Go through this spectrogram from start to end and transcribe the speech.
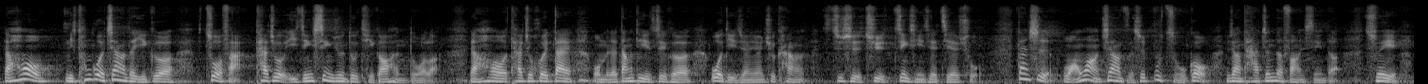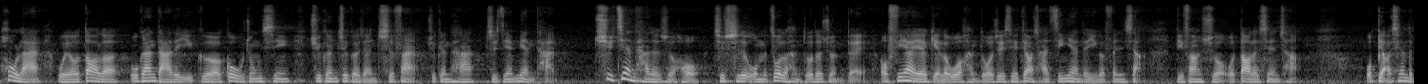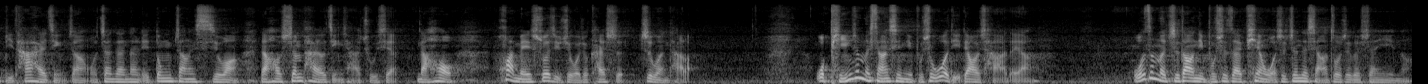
然后你通过这样的一个做法，他就已经信任度提高很多了。然后他就会带我们的当地这个卧底人员去看，就是去进行一些接触。但是往往这样子是不足够让他真的放心的。所以后来我又到了乌干达的一个购物中心去跟这个人吃饭，去跟他直接面谈。去见他的时候，其实我们做了很多的准备。欧菲亚也给了我很多这些调查经验的一个分享。比方说，我到了现场。我表现的比他还紧张，我站在那里东张西望，然后生怕有警察出现。然后话没说几句，我就开始质问他了。我凭什么相信你不是卧底调查的呀？我怎么知道你不是在骗我，是真的想要做这个生意呢？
